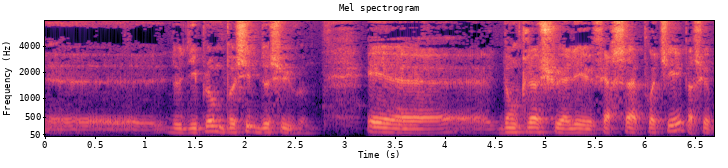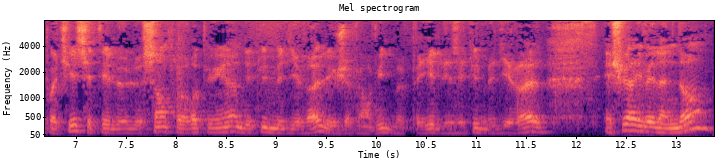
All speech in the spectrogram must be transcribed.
euh, diplômes possible dessus. Et donc là, je suis allé faire ça à Poitiers, parce que Poitiers, c'était le, centre européen d'études médiévales, et j'avais envie de me payer des études médiévales. Et je suis arrivé là-dedans,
